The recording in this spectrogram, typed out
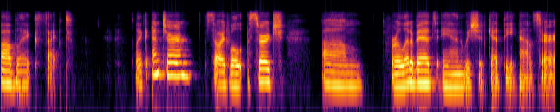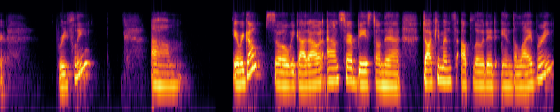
public site? Click enter. So it will search um, for a little bit and we should get the answer briefly. Um, here we go. So we got our answer based on the documents uploaded in the library.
